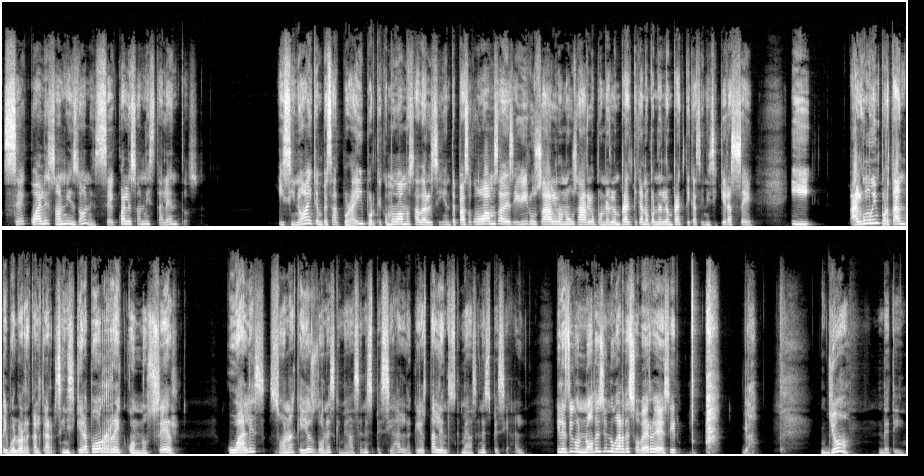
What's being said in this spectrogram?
Sé cuáles son mis dones, sé cuáles son mis talentos. Y si no, hay que empezar por ahí, porque ¿cómo vamos a dar el siguiente paso? ¿Cómo vamos a decidir usarlo, no usarlo, ponerlo en práctica, no ponerlo en práctica, si ni siquiera sé? Y algo muy importante y vuelvo a recalcar, si ni siquiera puedo reconocer cuáles son aquellos dones que me hacen especial, aquellos talentos que me hacen especial. Y les digo, no desde un lugar de soberbia, decir, ah, yo, yo, Betty,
